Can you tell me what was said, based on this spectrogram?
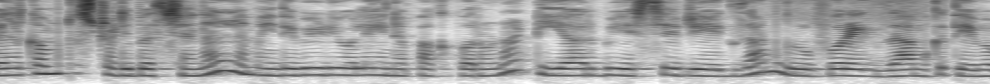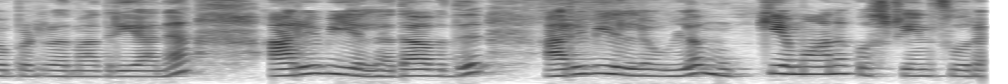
Welcome to study bus channel நம்ம இந்த வீடியோவில் என்ன பார்க்க போகிறோம்னா டிஆர்பிஎஸ்சிஜி எக்ஸாம் குரூப் ஃபோர் எக்ஸாமுக்கு தேவைப்படுற மாதிரியான அறிவியல் அதாவது அறிவியலில் உள்ள முக்கியமான கொஸ்டின்ஸ் ஒரு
